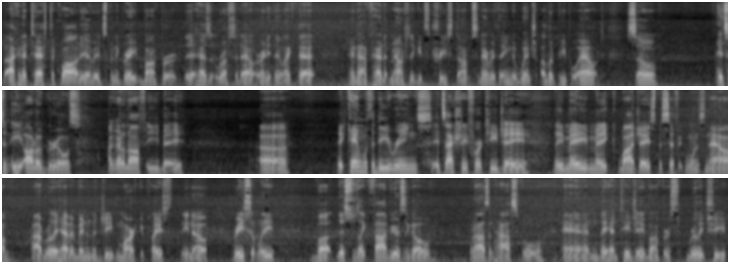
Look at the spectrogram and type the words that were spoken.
but I can attest the quality of it. It's been a great bumper. It hasn't rusted out or anything like that. And I've had it mounted against tree stumps and everything to winch other people out. So it's an E-Autogrilles. I got it off eBay. Uh, it came with the D-rings. It's actually for a TJ. They may make YJ specific ones now. I really haven't been in the Jeep marketplace, you know, recently. But this was like five years ago when I was in high school. And they had TJ bumpers really cheap.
